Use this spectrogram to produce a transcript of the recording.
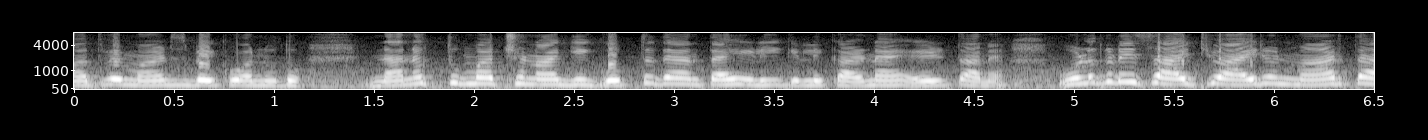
ಮದುವೆ ಮಾಡಿಸ್ಬೇಕು ಅನ್ನೋದು ನನಗೆ ತುಂಬಾ ಚೆನ್ನಾಗಿ ಗೊತ್ತದೆ ಅಂತ ಹೇಳಿ ಇಲ್ಲಿ ಕಾರಣ ಹೇಳ್ತಾನೆ. ಒಳಗಡೆ ಸಾಹಿತ್ಯ ಐರನ್ ಮಾಡ್ತಾ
